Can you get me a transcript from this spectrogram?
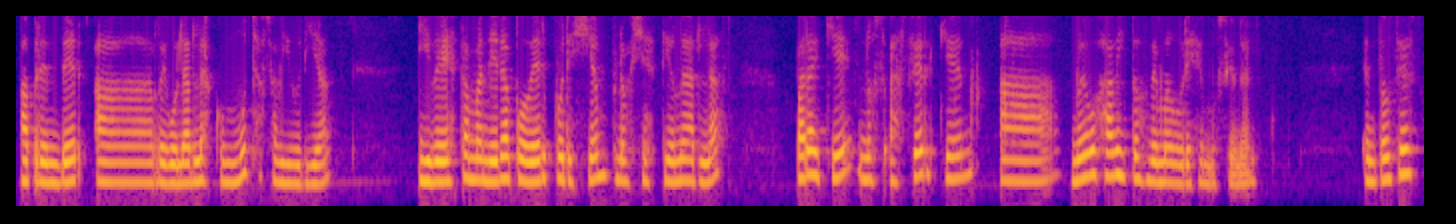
aprender a regularlas con mucha sabiduría y de esta manera poder, por ejemplo, gestionarlas para que nos acerquen a nuevos hábitos de madurez emocional. Entonces,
